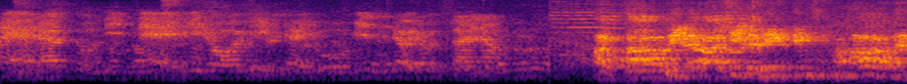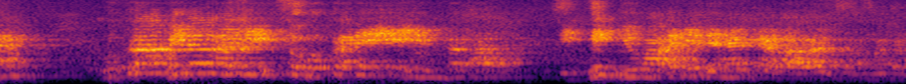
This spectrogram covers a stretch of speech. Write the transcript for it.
നേരത്തു നിന്നെ വിരോധിക്കയുമില്ലൊരുത്തനം അർത്ഥാഭിലാഷി ലഭിക്കും മഹാധനം പുത്രാഭിലാഷി സുപുത്രനെയും തഥാ സിദ്ധിക്കുവാന് ജനങ്ങളാൽ സമ്മതം.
